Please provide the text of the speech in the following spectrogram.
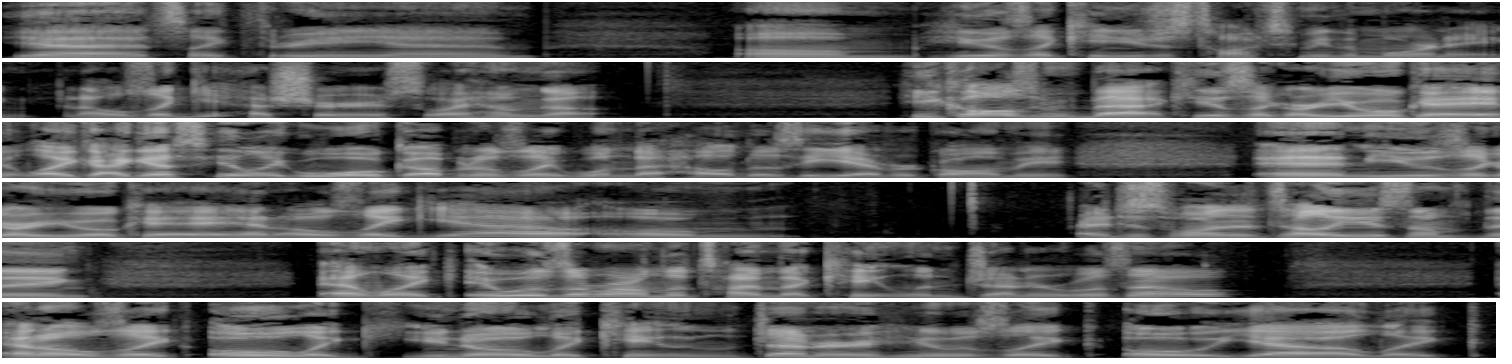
"Yeah, it's like 3 a.m." Um, he was like, "Can you just talk to me in the morning?" And I was like, "Yeah, sure." So I hung up. He calls me back. He was like, "Are you okay?" Like I guess he like woke up and was like, "When the hell does he ever call me?" And he was like, "Are you okay?" And I was like, "Yeah, um I just wanted to tell you something." And like it was around the time that Caitlyn Jenner was out. And I was like, "Oh, like you know, like Caitlyn Jenner." He was like, "Oh, yeah, like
